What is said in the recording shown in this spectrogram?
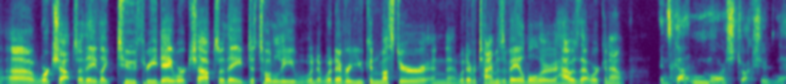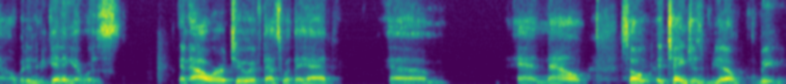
uh, workshops. Are they like two, three day workshops? Are they just totally whatever you can muster and uh, whatever time is available, or how is that working out? It's gotten more structured now, but in the beginning it was an hour or two, if that's what they had. Um, and now, so it changes. You know, we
